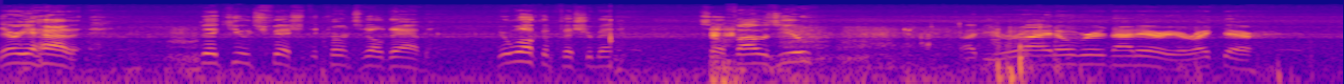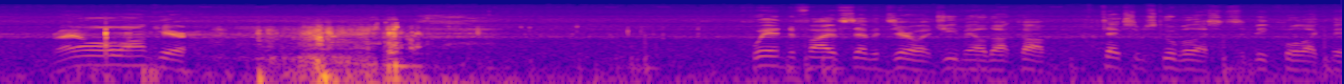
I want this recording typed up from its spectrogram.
there you have it. Big, huge fish at the Kernsville Dam. You're welcome, fishermen. So if I was you, I'd be right over in that area, right there. Right all along here. Quinn570 at gmail.com. Take some scuba lessons and be cool like me.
